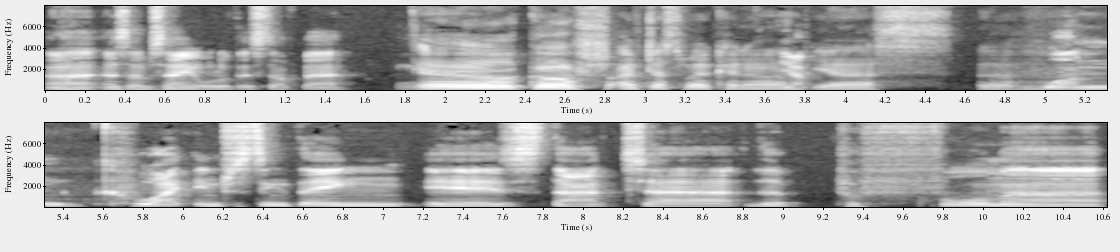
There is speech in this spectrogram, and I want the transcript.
uh, as I'm saying all of this stuff there. Oh gosh, I've just woken up. Yep. Yes. Ugh. One quite interesting thing is that uh, the performer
